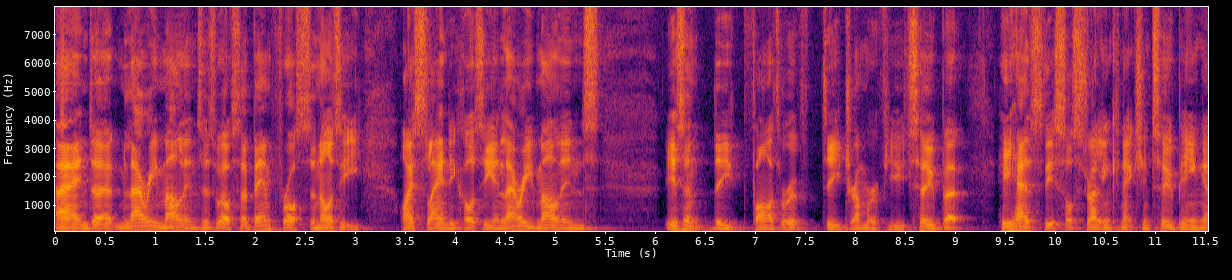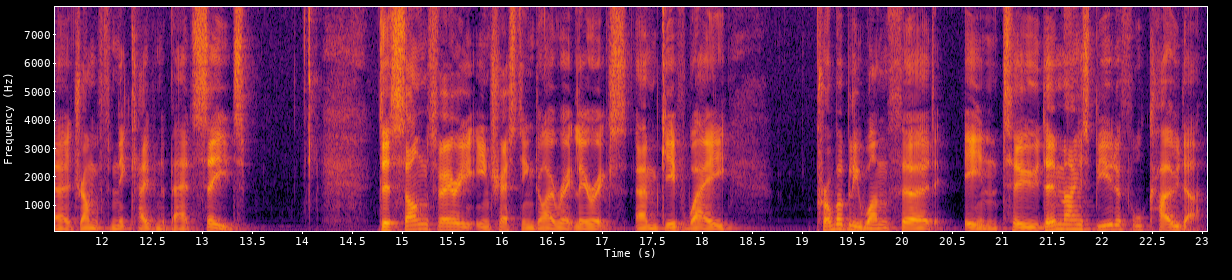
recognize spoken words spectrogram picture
and uh, Larry Mullins as well. So Ben Frost's an Aussie, Icelandic Aussie, and Larry Mullins isn't the father of the drummer of U2, but he has this Australian connection too, being a drummer for Nick Cave and the Bad Seeds. The song's very interesting direct lyrics um, give way probably one third into the most beautiful coda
